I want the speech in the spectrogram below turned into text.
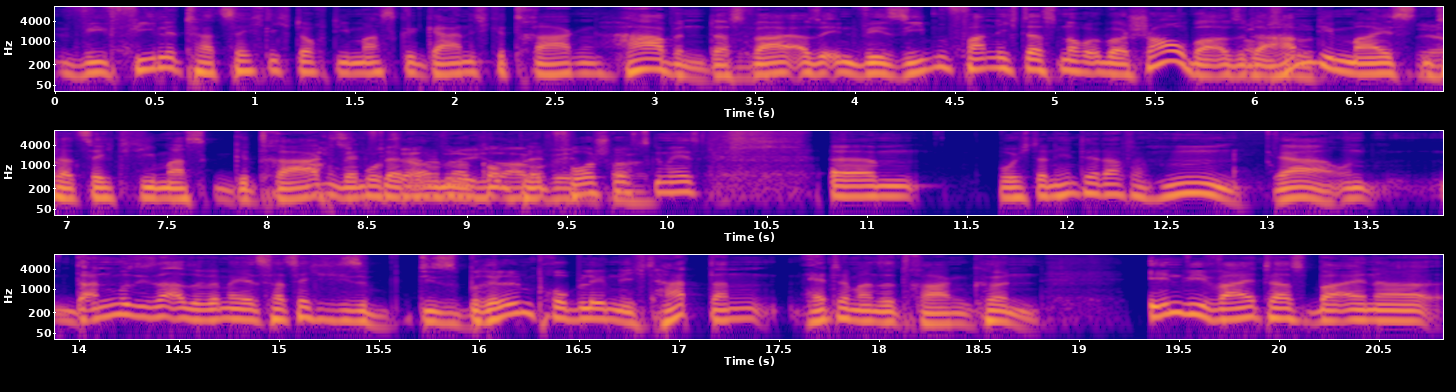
wie viele tatsächlich doch die Maske gar nicht getragen haben. Das war, also in W7 fand ich das noch überschaubar. Also da Absolut. haben die meisten Ja. tatsächlich die Maske getragen, wenn 80% vielleicht auch sagen, komplett vorschriftsgemäß. Ähm, wo ich dann hinterher dachte, hm, ja, und dann muss ich sagen, also wenn man jetzt tatsächlich diese, dieses Brillenproblem nicht hat, dann hätte man sie tragen können. Inwieweit das bei einer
